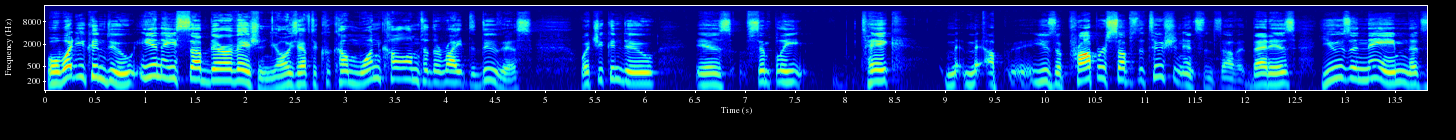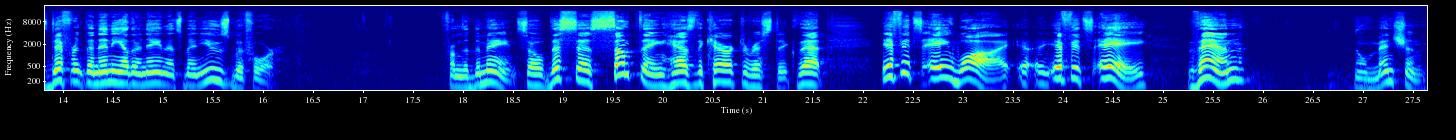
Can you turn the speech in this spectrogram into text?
well, what you can do in a subderivation, you always have to come one column to the right to do this. What you can do is simply take use a proper substitution instance of it. That is, use a name that's different than any other name that's been used before from the domain. So this says something has the characteristic that if it's a y, uh, if it's a, then no mention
